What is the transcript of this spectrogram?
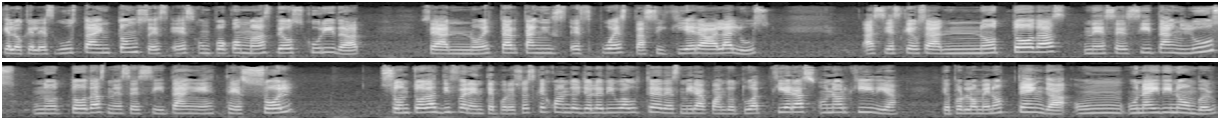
que lo que les gusta entonces es un poco más de oscuridad, sea, no estar tan expuesta siquiera a la luz. Así es que, o sea, no todas necesitan luz, no todas necesitan este sol, son todas diferentes. Por eso es que cuando yo le digo a ustedes, mira, cuando tú adquieras una orquídea que por lo menos tenga un, un ID number,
